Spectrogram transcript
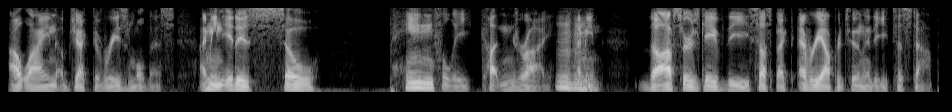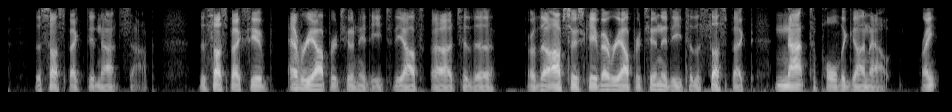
outline objective reasonableness. I mean, it is so painfully cut and dry. Mhm. I mean, the officers gave the suspect every opportunity to stop. The suspect did not stop. The suspects gave every opportunity to the off, uh, to the or the officers gave every opportunity to the suspect not to pull the gun out. Right?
